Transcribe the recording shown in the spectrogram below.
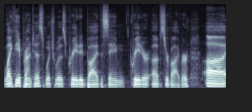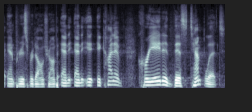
like The Apprentice, which was created by the same creator of Survivor uh, and produced for Donald Trump. And, and it, it kind of created this template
